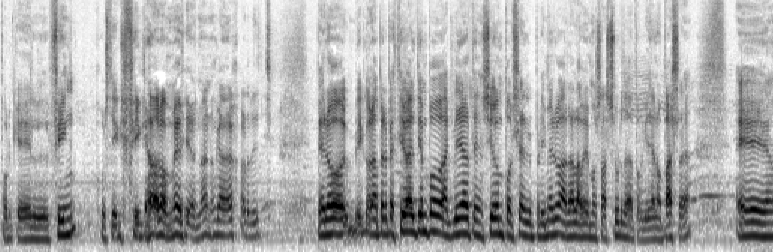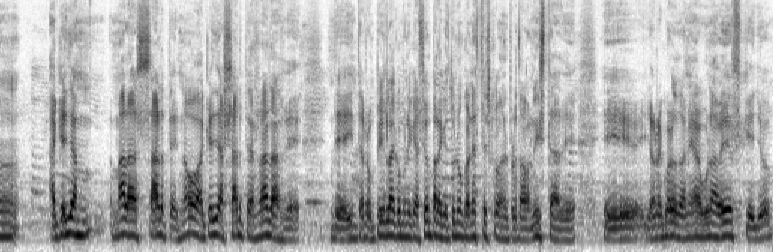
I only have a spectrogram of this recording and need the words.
porque el fin justificado los medios, ¿no? Nunca mejor dicho. Pero con la perspectiva del tiempo, aquella tensión por ser el primero, ahora la vemos absurda porque ya no pasa. Eh, aquellas malas artes, ¿no? aquellas artes raras de, interrumpir la comunicación para que tú no conectes con el protagonista. De, eh, yo recuerdo también alguna vez que yo,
